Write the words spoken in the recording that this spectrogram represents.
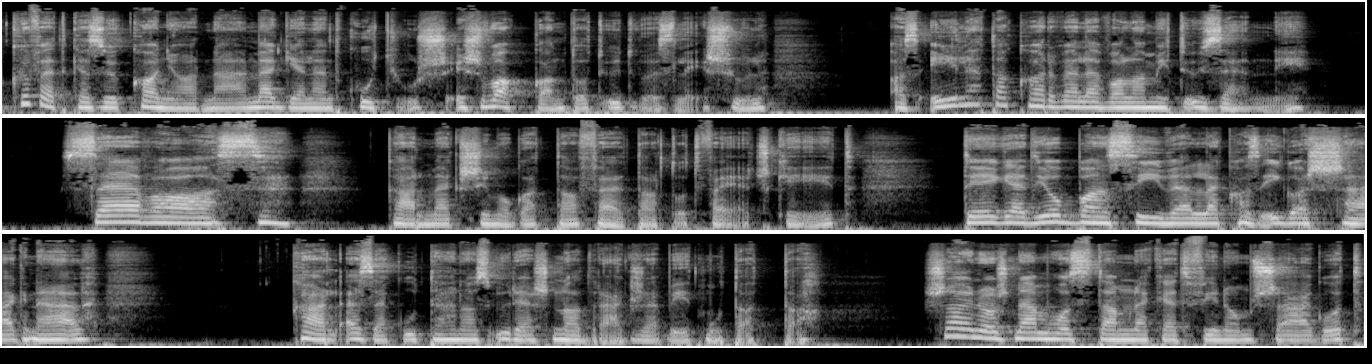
A következő kanyarnál megjelent kutyus, és vakkantott üdvözlésül. Az élet akar vele valamit üzenni. Szevasz! Kár megsimogatta a feltartott fejecskéjét. Téged jobban szívellek az igazságnál. Karl ezek után az üres nadrág zsebét mutatta. Sajnos nem hoztam neked finomságot.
